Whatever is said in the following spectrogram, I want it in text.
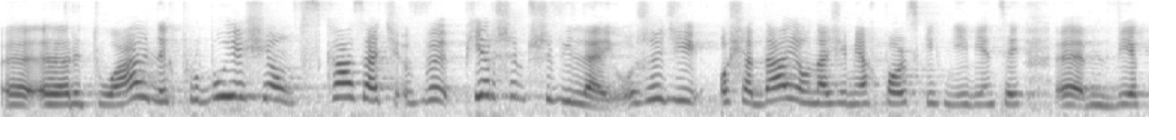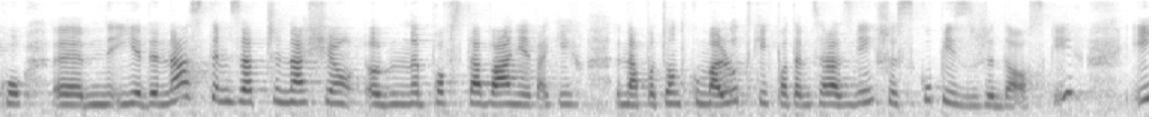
e, e, rytualnych próbuje się wskazać w pierwszym przywileju. Żydzi osiadają na ziemiach polskich mniej więcej w wieku XI. Zaczyna się powstawanie takich na początku malutkich, potem coraz większych skupisk żydowskich i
